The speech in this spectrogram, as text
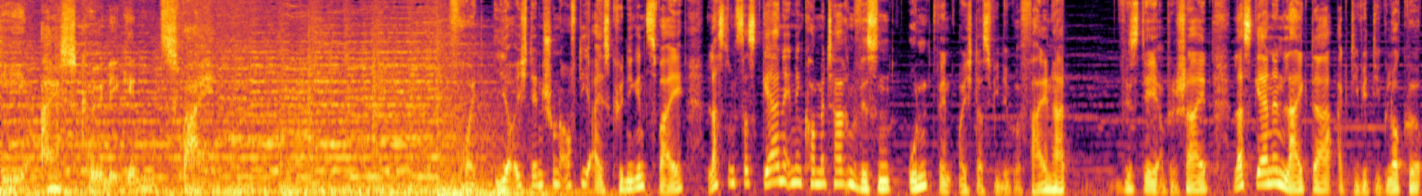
Die Eiskönigin 2. Freut ihr euch denn schon auf die Eiskönigin 2? Lasst uns das gerne in den Kommentaren wissen und wenn euch das Video gefallen hat, wisst ihr ja Bescheid, lasst gerne ein Like da, aktiviert die Glocke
